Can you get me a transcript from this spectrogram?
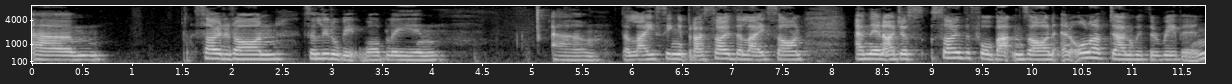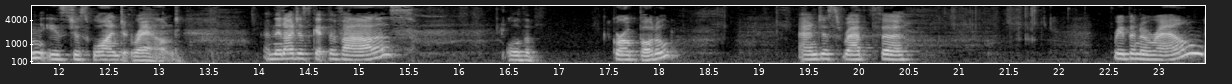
um, sewed it on. It's a little bit wobbly in um, the lacing, but I sewed the lace on and then I just sewed the four buttons on and all I've done with the ribbon is just wind it round. And then I just get the vase or the grog bottle and just wrap the ribbon around.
